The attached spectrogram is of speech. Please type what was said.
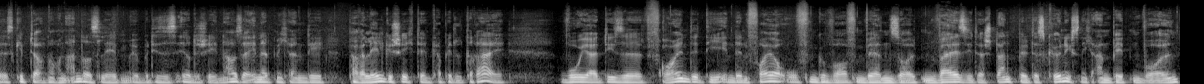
es gibt ja auch noch ein anderes Leben über dieses irdische hinaus, erinnert mich an die Parallelgeschichte in Kapitel 3, wo ja diese Freunde, die in den Feuerofen geworfen werden sollten, weil sie das Standbild des Königs nicht anbeten wollen,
